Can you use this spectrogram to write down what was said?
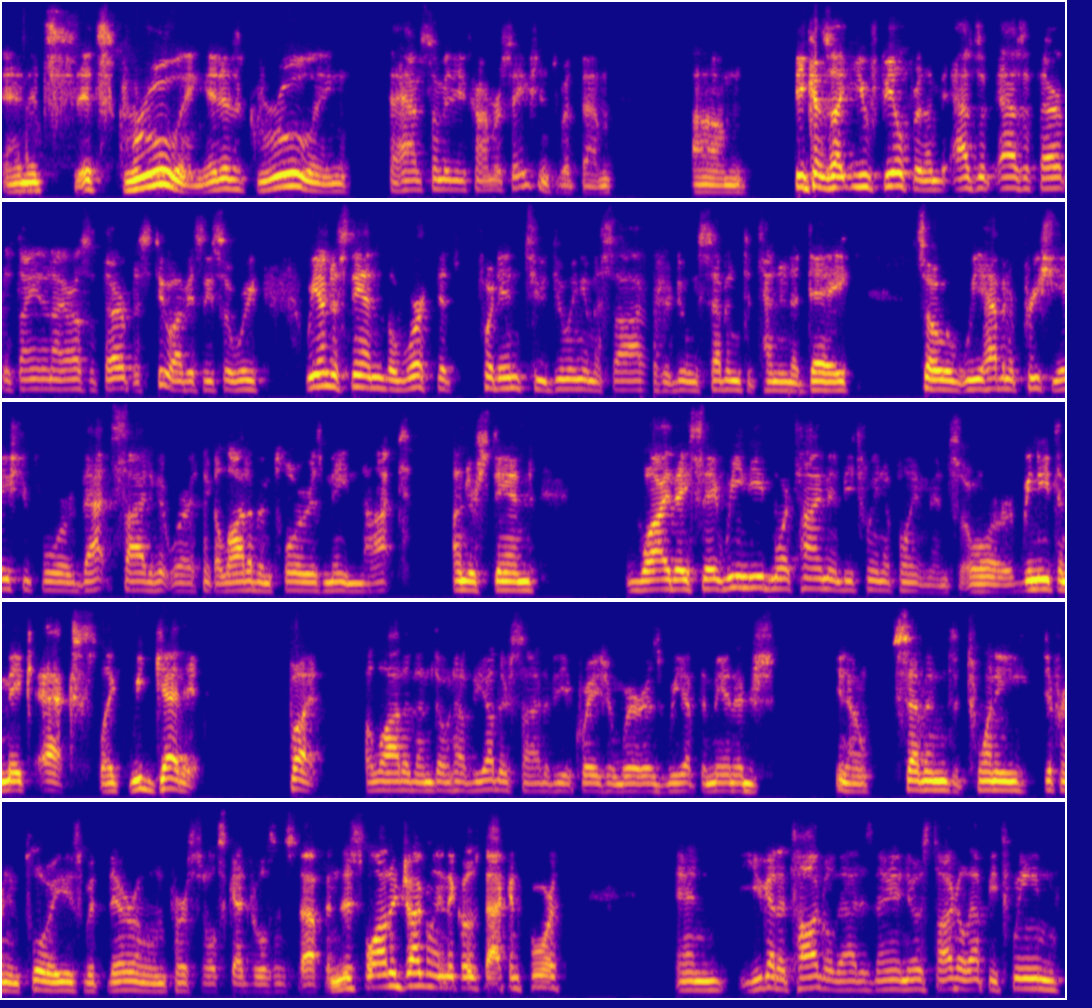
And it's it's grueling. It is grueling to have some of these conversations with them. Um, because like you feel for them as a, as a therapist. Diane and I are also therapists too, obviously. So we we understand the work that's put into doing a massage or doing seven to ten in a day. So we have an appreciation for that side of it, where I think a lot of employers may not understand why they say we need more time in between appointments or we need to make X. Like we get it, but a lot of them don't have the other side of the equation, whereas we have to manage you know, seven to 20 different employees with their own personal schedules and stuff. And there's a lot of juggling that goes back and forth. And you got to toggle that, as Diane knows, toggle that between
